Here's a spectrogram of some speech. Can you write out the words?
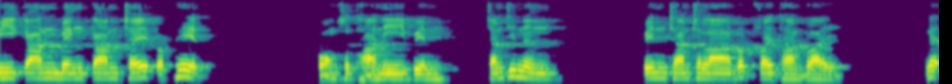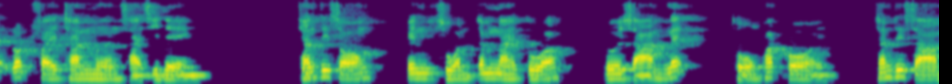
มีการแบ่งการใช้ประเภท ของสถานีเป็นชั้นที่หนึ่งเป็นชานชลารถไฟทางไกล และรถไฟชานเมืองสายสีแดง ชั้นที่สองเป็นส่วนจำหน่ายตั๋วโดยสารและโถงพักคอย ชั้นที่สาม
